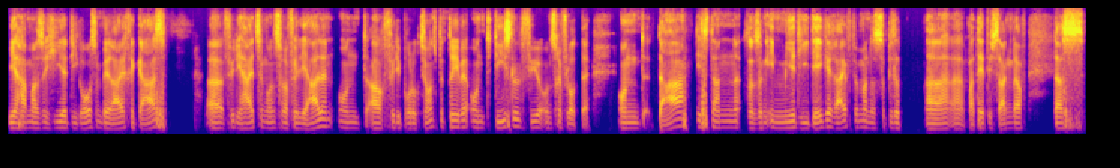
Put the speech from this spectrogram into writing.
wir haben also hier die großen Bereiche Gas, äh, für die Heizung unserer Filialen und auch für die Produktionsbetriebe und Diesel für unsere Flotte. Und da ist dann sozusagen in mir die Idee gereift, wenn man das so ein bisschen äh, äh, pathetisch sagen darf, dass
